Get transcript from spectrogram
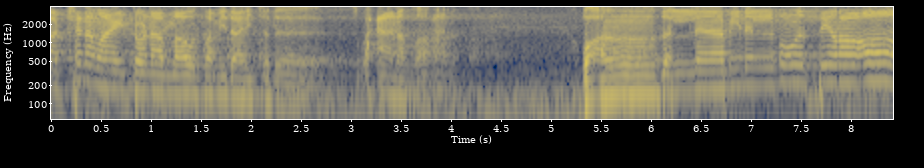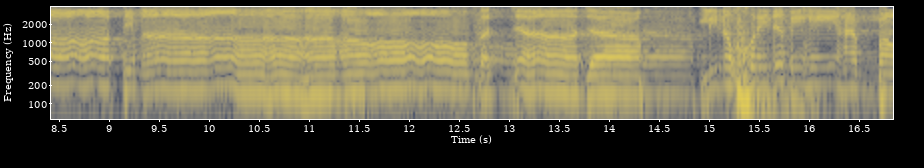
ഭക്ഷണമായിട്ടാണ് അള്ളാഹു സംവിധാനിച്ചത് സുബ്ഹാനല്ലാഹ്. وأنزلنا من المعصرات ماء ثجاجا لنخرج به حبا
